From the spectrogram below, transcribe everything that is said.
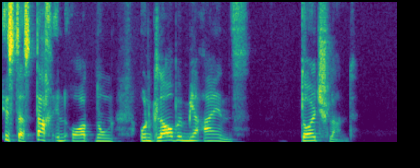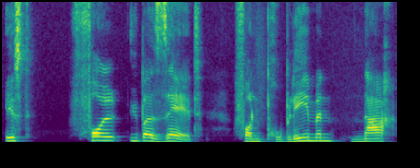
Ist das Dach in Ordnung? Und glaube mir eins, Deutschland ist voll übersät von Problemen nach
